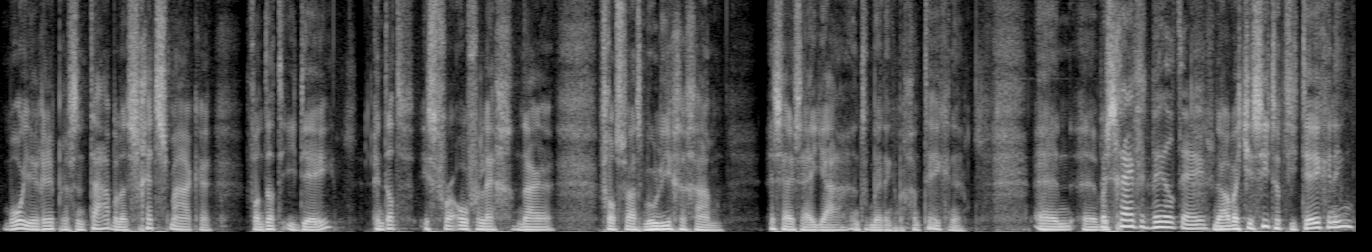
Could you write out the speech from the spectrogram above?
mooie representabele schets maken van dat idee. En dat is voor overleg naar Françoise Mouly gegaan. En zij zei ja, en toen ben ik hem gaan tekenen. En, uh, Beschrijf het beeld even. Nou, wat je ziet op die tekening,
